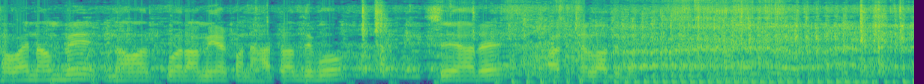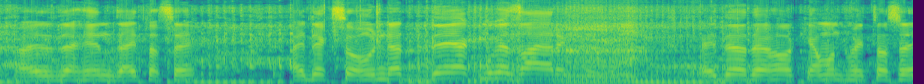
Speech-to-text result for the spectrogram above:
সবাই নামবে নামার পর আমি এখন হাঁটা দেব সে হারে হাত ঠেলা দেবো। দেখেন যাইতেছে। এই দেখছ হুন্ডার দে এক মুখে যায় আরেক মুখে। এই দেখো কেমন হইতাছে।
